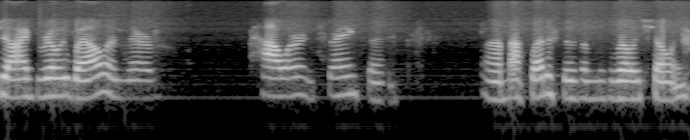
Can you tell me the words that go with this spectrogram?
jived really well, and their power and strength and um, athleticism is really showing.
